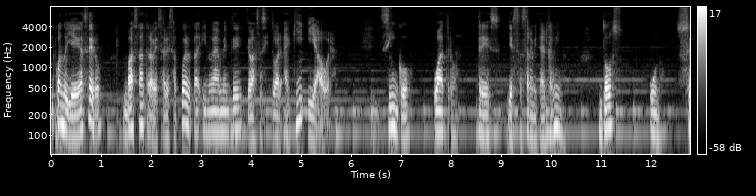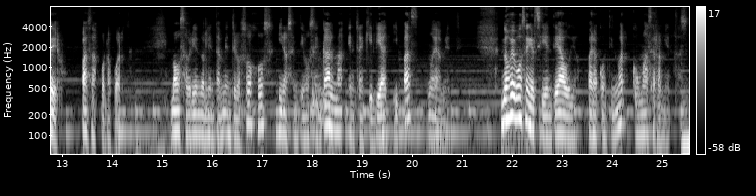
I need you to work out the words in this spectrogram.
Y cuando llegue a 0, vas a atravesar esa puerta y nuevamente te vas a situar aquí y ahora. 5, 4, 3, ya estás a la mitad del camino. 2, 1, 0, pasas por la puerta. Vamos abriendo lentamente los ojos y nos sentimos en calma, en tranquilidad y paz nuevamente. Nos vemos en el siguiente audio para continuar con más herramientas.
